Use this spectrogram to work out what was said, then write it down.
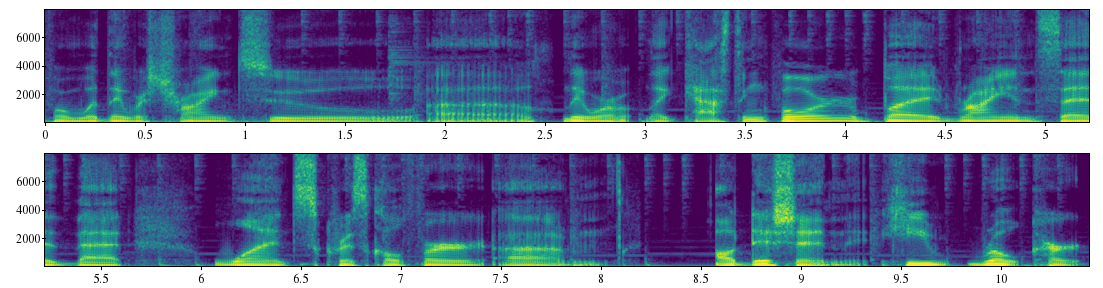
from what they were trying to uh they were like casting for, but Ryan said that once Chris Colfer um auditioned, he wrote Kurt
